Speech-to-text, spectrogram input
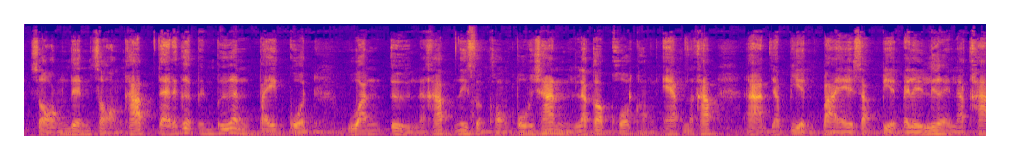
2 เดือน 2 ครับ แต่ถ้าเกิดเป็นเพื่อนไปกดวันอื่นนะครับ ในส่วนของโปรโมชั่น แล้วก็โค้ดของแอปนะครับ อาจจะเปลี่ยนไปสับเปลี่ยนไปเรื่อยๆราคา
